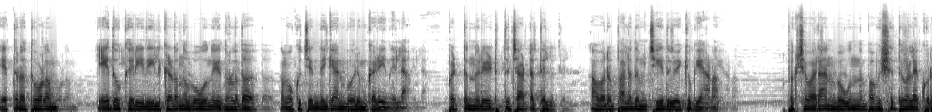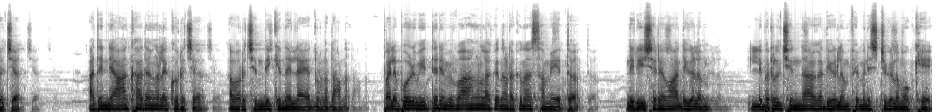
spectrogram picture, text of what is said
എത്രത്തോളം ഏതൊക്കെ രീതിയിൽ കടന്നു പോകുന്നു എന്നുള്ളത് നമുക്ക് ചിന്തിക്കാൻ പോലും കഴിയുന്നില്ല. പെട്ടെന്നൊരു എടുത്തുചാട്ടത്തിൽ അവർ പലതും ചെയ്തു വയ്ക്കുകയാണ് പക്ഷെ വരാൻ പോകുന്ന ഭവിഷ്യത്തുകളെക്കുറിച്ച് അതിന്റെ ആഘാതങ്ങളെക്കുറിച്ച് അവർ ചിന്തിക്കുന്നില്ല എന്നുള്ളതാണ്. പലപ്പോഴും ഇത്തരം വിവാഹങ്ങളൊക്കെ നടക്കുന്ന സമയത്ത് നിരീശ്വരവാദികളും ലിബറൽ ചിന്താഗതികളും ഫെമിനിസ്റ്റുകളും ഒക്കെ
